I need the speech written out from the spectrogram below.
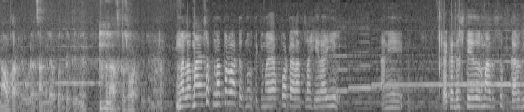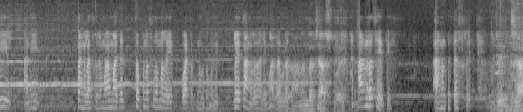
नाव काढलं एवढ्या चांगल्या पद्धतीने. तर आज कसं वाटतं तुम्हाला? मला माझ्या स्वप्नात पण वाटत नव्हतं की माझ्या पोटाला असला हिरा येईल. आणि एखाद्या स्टेजवर माझा सत्कार होईल आणि चांगला असेल मला माझ्या स्वप्नात सुद्धा मला येत वाटत नव्हतं. म्हणजे लय चांगलं झाले माझं डोळ्यात आनंदाचे आहेत. आनंदाच आहे ते. आनंदाचे असं आहे ते म्हणजे ज्या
